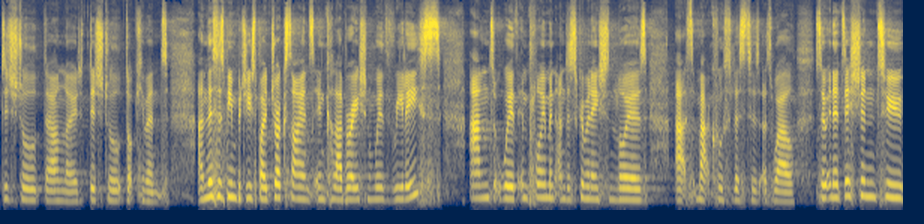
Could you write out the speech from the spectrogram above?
digital download, digital document. And this has been produced by Drug Science in collaboration with Release and with employment and discrimination lawyers at Mackrell Solicitors as well. So in addition to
